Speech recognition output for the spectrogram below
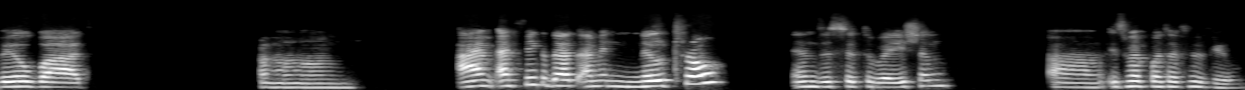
view, but um, I'm I think that I'm in neutral in this situation. Uh, is my point of view,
